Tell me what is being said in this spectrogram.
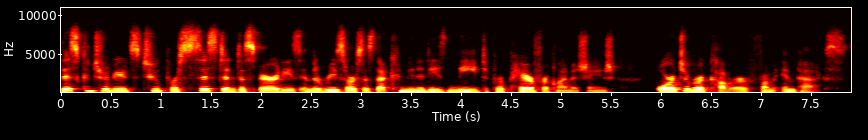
This contributes to persistent disparities in the resources that communities need to prepare for climate change or to recover from impacts.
